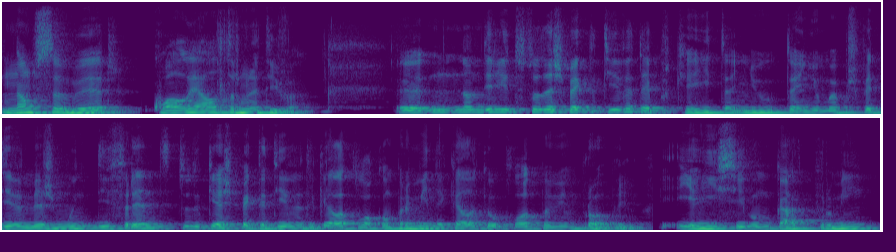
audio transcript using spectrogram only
não saber qual é a alternativa? Eh, não diria de toda a expectativa, até porque aí tenho, tenho uma perspectiva mesmo muito diferente de tudo o que é a expectativa daquela que colocam para mim, daquela que eu coloco para mim próprio. E aí sigo um bocado por mim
